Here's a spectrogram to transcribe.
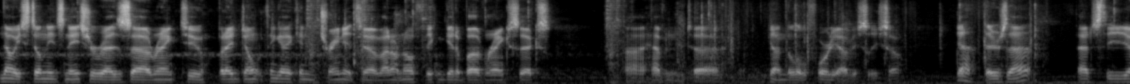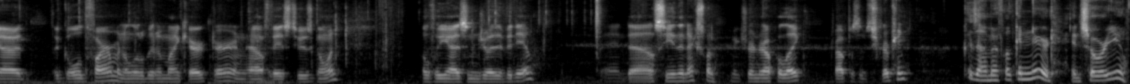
No he still needs nature res uh, rank 2 but i don't think i can train it to him. I don't know if they can get above rank 6 uh, i haven't uh, gotten to level 40 obviously so yeah there's that that's the uh, the gold farm and a little bit of my character and how phase two is going. Hopefully you guys enjoy the video, and uh, I'll see you in the next one. Make sure and drop a like, drop a subscription, because I'm a fucking nerd, and so are you.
